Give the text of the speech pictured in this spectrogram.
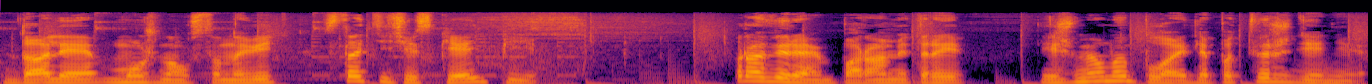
Далее можно установить статический IP. Проверяем параметры и жмем Apply для подтверждения.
